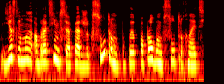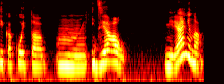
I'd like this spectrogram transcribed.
если мы обратимся, опять же, к сутрам, попробуем в сутрах найти какой-то идеал мирянина,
